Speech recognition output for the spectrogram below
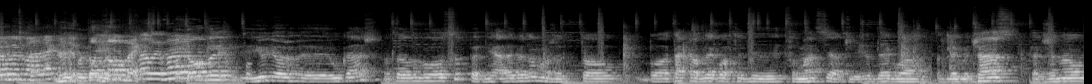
Mały Walek, Potomek. potomek. Mały walek. Potomek, junior y, Łukasz, no to by było super, nie? Ale wiadomo, że to była taka odległa wtedy formacja, czyli odległa, odległy czas, także no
